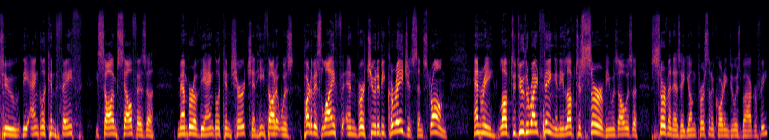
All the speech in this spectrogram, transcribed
to the Anglican faith. He saw himself as a member of the Anglican Church, and he thought it was part of his life and virtue to be courageous and strong. Henry loved to do the right thing and he loved to serve. He was always a servant as a young person, according to his biography.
